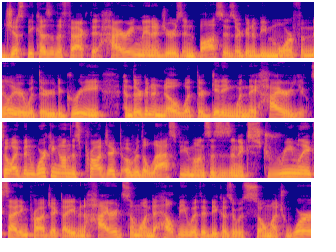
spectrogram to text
just because of the fact that hiring managers and bosses are gonna be more familiar with their degree and they're gonna know what they're getting when they hire you. So I've been working on this project over the last few months. This is an extremely exciting project. I even hired someone to help me with it because it was so much work.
